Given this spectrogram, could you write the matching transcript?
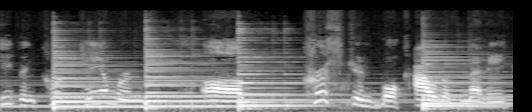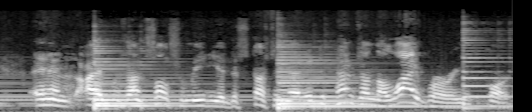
keeping Kirk Cameron's uh, Christian book out of many. And I was on social media discussing that. It depends on the library, of course.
